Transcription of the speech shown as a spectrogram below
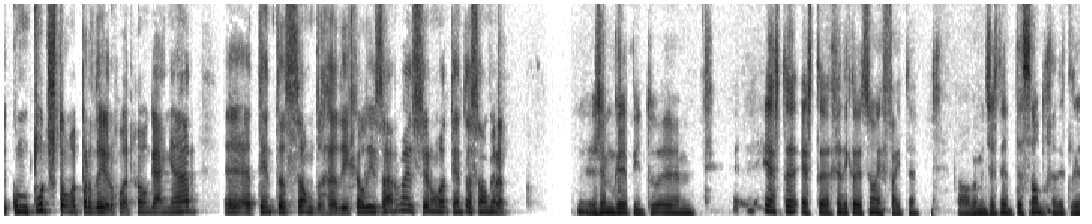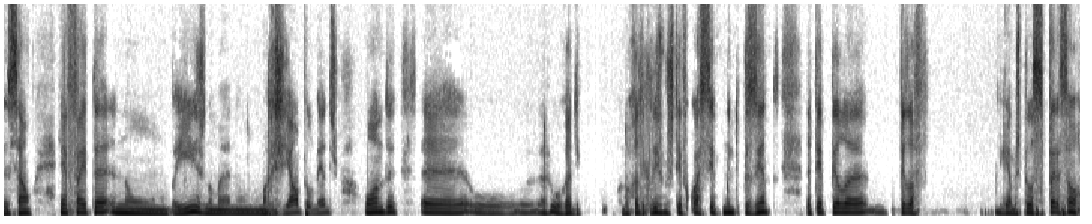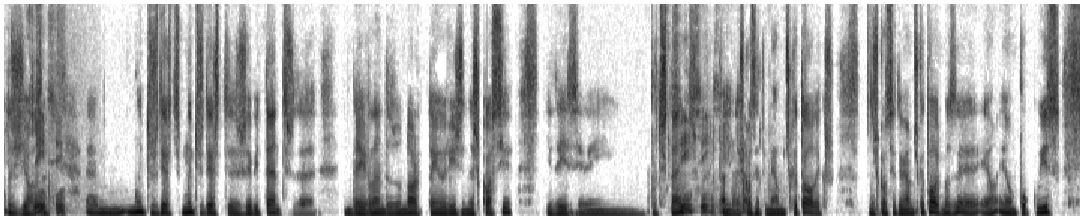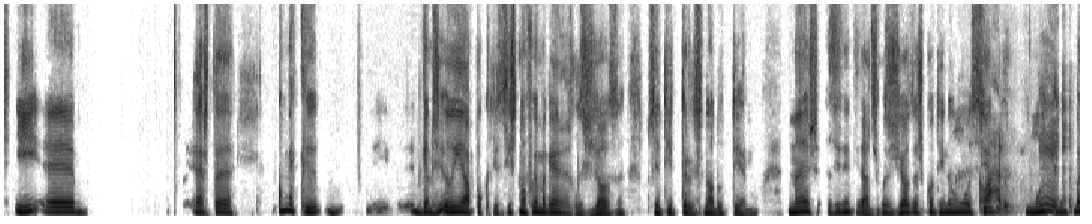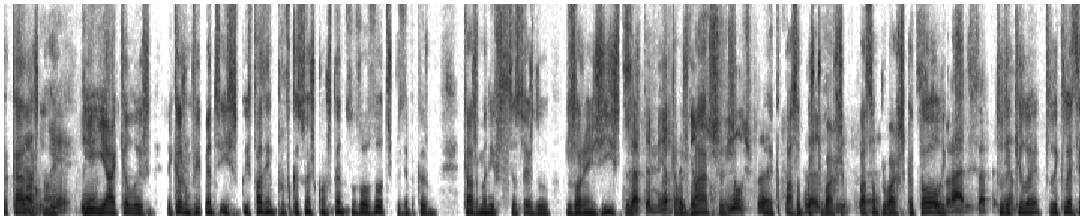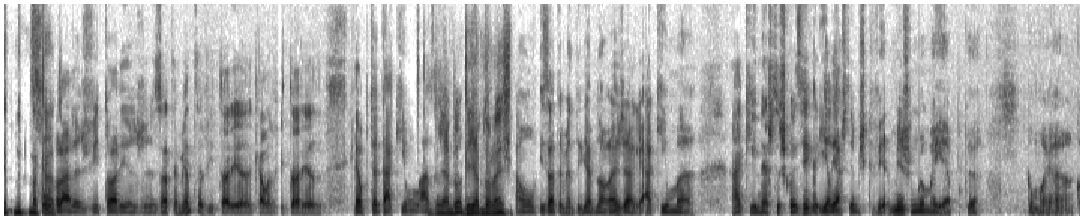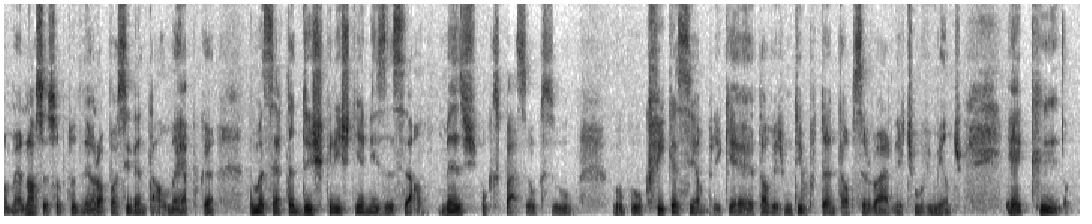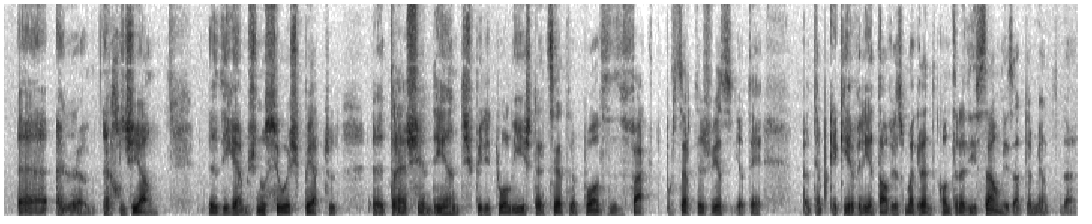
como todos estão a perder ou a não ganhar, eh, a tentação de radicalizar vai ser uma tentação grande. Já me Pinto, ehm, esta, esta radicalização é feita, obviamente esta tentação de radicalização é feita num país, numa, numa região pelo menos, onde uh, o, o radicalismo esteve quase sempre muito presente, até pela, pela digamos, pela separação religiosa. Sim, sim. Um, muitos, destes, muitos destes habitantes da, da Irlanda do Norte têm origem na Escócia e daí serem protestantes. Sim, sim, e na Escócia também há muitos católicos. Na Escócia também há muitos católicos, mas é, é, é um pouco isso. E é, esta, como é que digamos, eu há pouco disse, isto não foi uma guerra religiosa no sentido tradicional do termo, mas as identidades religiosas continuam a ser claro, muito, é, muito marcadas, não, não é? é, é. E, e, há aqueles, aqueles movimentos e, e, fazem provocações constantes uns aos outros, por exemplo, aquelas, aquelas manifestações do, dos orangistas, aquelas marchas para, eh, que passam, para, por bairros, para, passam por bairros católicos, tudo aquilo, é, tudo aquilo é sempre muito marcado. Celebrar as vitórias, exatamente, a vitória, aquela vitória, que é, portanto há aqui um lado... Guilherme, Guilherme de Orange. Um, exatamente, Guilherme de Orange, há, há aqui uma aqui nestas coisas, e aliás temos que ver, mesmo numa época como é, como é a nossa, sobretudo na Europa Ocidental, uma época de uma certa descristianização, mas o que se passa, o que, se, o, o, o, que fica sempre e que é talvez muito importante observar nestes movimentos é que a, a, a religião, digamos, no seu aspecto eh, transcendente, espiritualista, etc., pode de facto, por certas vezes, e até até porque aqui haveria talvez uma grande contradição, exatamente, na,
